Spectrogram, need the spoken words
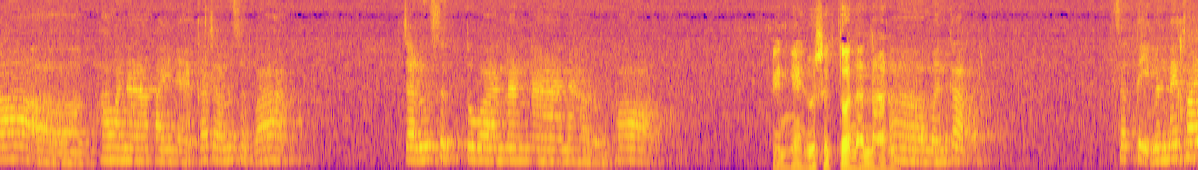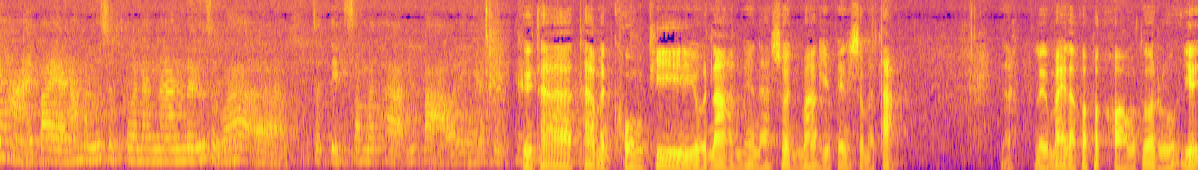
ก็เอ่อภาวนาไปเนี่ยก็จะรู้สึกว่า จะรู้สึกตัวนานๆนะคะหลวงพ่อ เป็นไงรู้สึกตัวนานเอ่อเหมือนกับ สติมันไม่ค่อยหายไปอะนะมันรู้สึกตัวนานๆเลยรู้สึกว่าเออจะติดสมถะหรือเปล่าอะไรเงี้ยติดคือถ้าถ้ามันคงที่อยู่นานเนี่ยนะส่วนมากจะเป็นสมถะนะหรือไม่เราก็ประคองตัวรู้เยอะ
